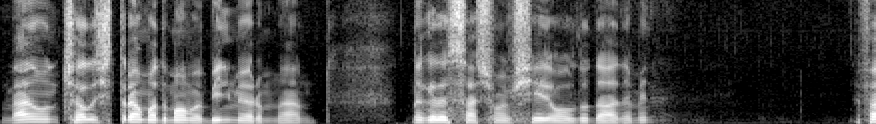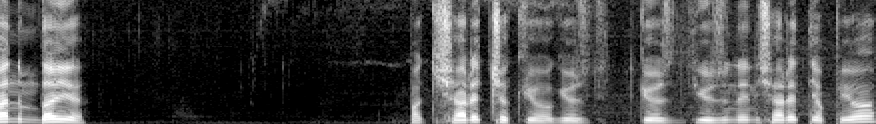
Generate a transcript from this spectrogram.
Ben onu çalıştıramadım ama bilmiyorum ben. Ne kadar saçma bir şey oldu daha demin. Efendim dayı. Bak işaret çakıyor göz göz gözünden işaret yapıyor.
